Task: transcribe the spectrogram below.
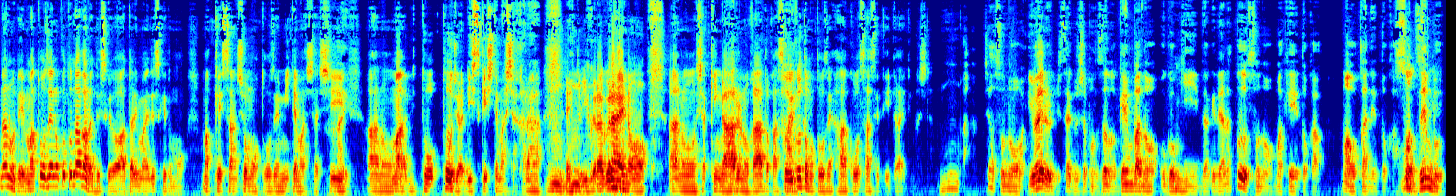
なので、まあ当然のことながらですけど、当たり前ですけども、まあ決算書も当然見てましたし、はいあの、まあ、と当時はリスケしてましたから、うんえっと、いくらぐらいの、あの、借金があるのかとか、そういうことも当然把握をさせていただいてました。うん、あじゃあその、いわゆるリサイクルショップのその現場の動きだけではなく、その、まあ、経営とか、まあ、お金とか、もう全部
